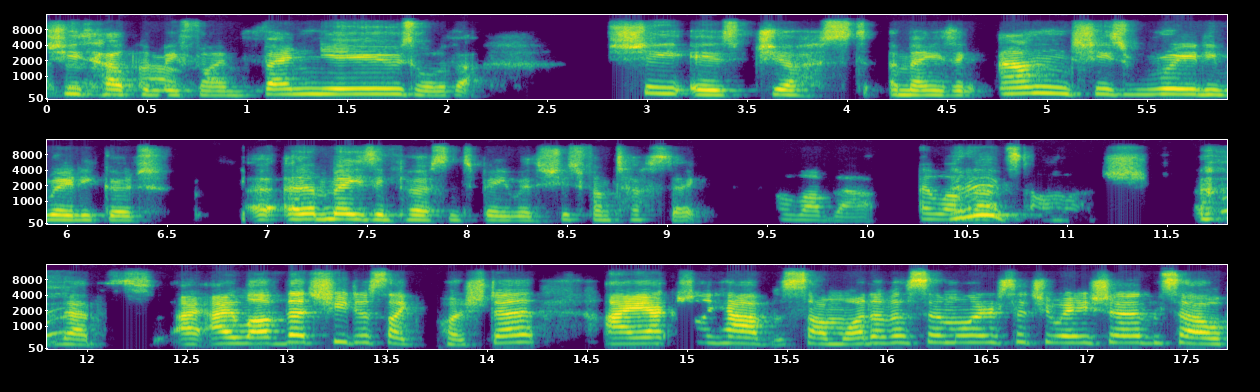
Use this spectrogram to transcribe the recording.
she's helping me find venues all of that she is just amazing and she's really really good an amazing person to be with. She's fantastic. I love that. I love I that so much. That's I, I, love that she just like pushed it. I actually have somewhat of a similar situation. So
